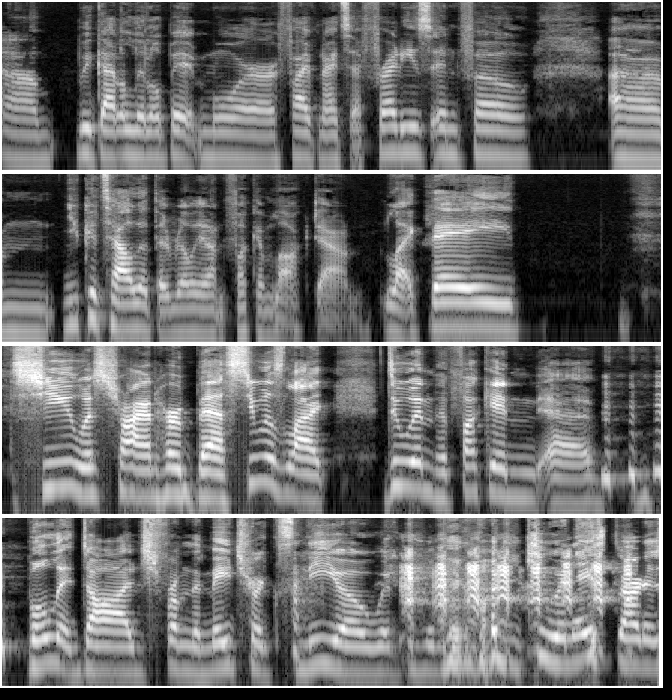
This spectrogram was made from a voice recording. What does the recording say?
Um, we got a little bit more Five Nights at Freddy's info. Um, you could tell that they're really on fucking lockdown. Like they, she was trying her best. She was like doing the fucking uh, bullet dodge from the Matrix Neo with, with the fucking Q and A started.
